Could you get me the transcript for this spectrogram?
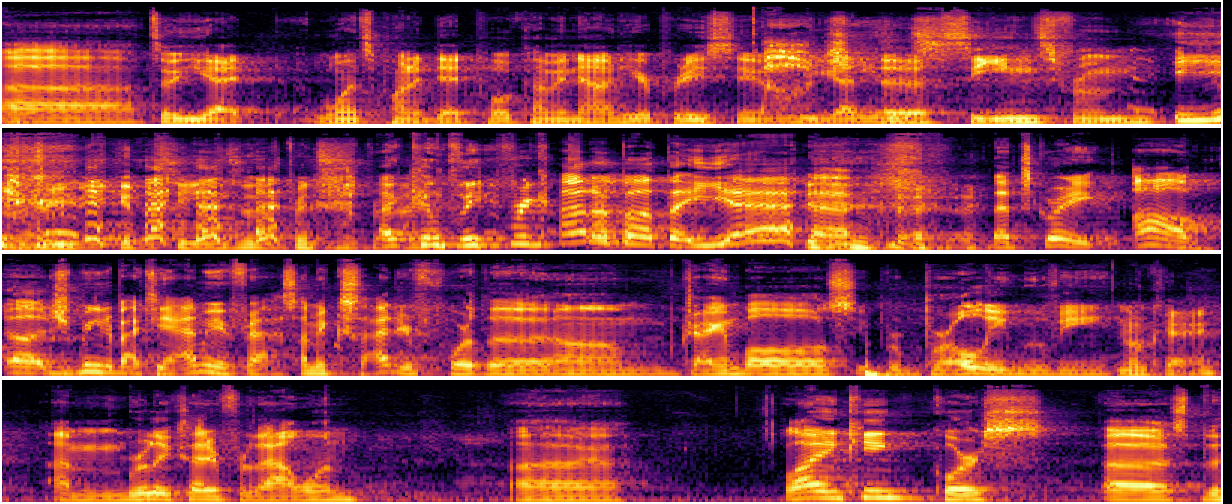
So you got Once Upon a Deadpool coming out here pretty soon. Oh, you got the scenes from Yeah. the remake of the scenes of the Princess I completely forgot about that. Yeah, that's great. Oh, uh, just bringing it back to anime fast. I'm excited for the um, Dragon Ball Super Broly movie. okay. I'm really excited for that one. Uh, Lion King, of course. Uh, the,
